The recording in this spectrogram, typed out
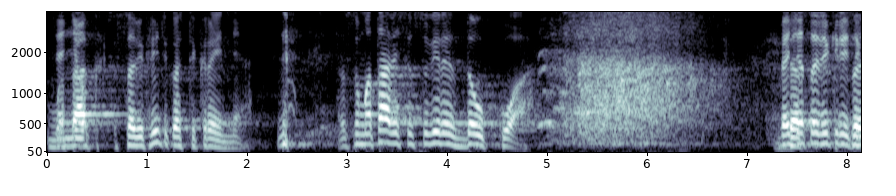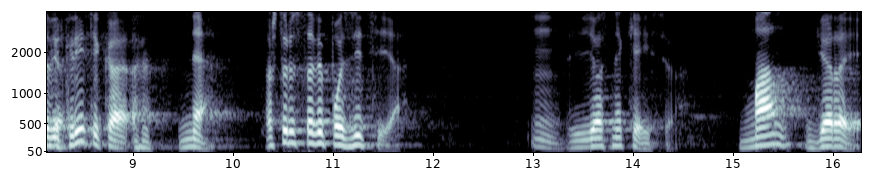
Seniau. Mata, savikritikos tikrai ne. Esu matavęsi su vyrais daug kuo. Bet, bet ne savikritika. Savikritika, ne. Aš turiu savi poziciją. Mm. Jos nekeisiu. Man gerai.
